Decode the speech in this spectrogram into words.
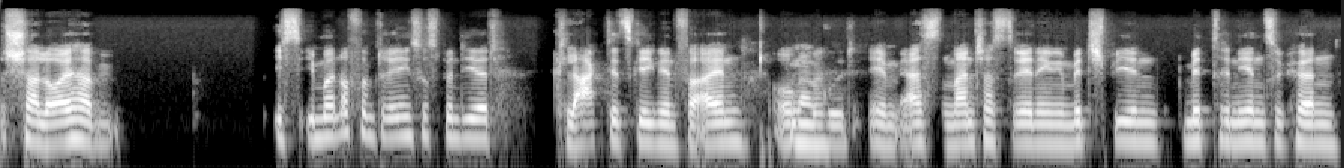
Schaloi ist immer noch vom Training suspendiert, klagt jetzt gegen den Verein, um im ersten Mannschaftstraining mitspielen, mittrainieren zu können.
